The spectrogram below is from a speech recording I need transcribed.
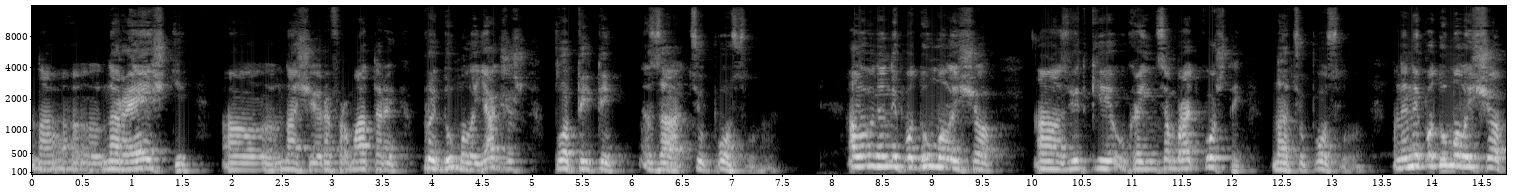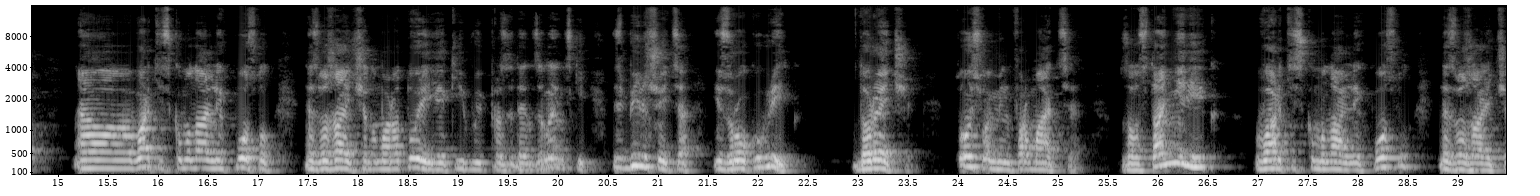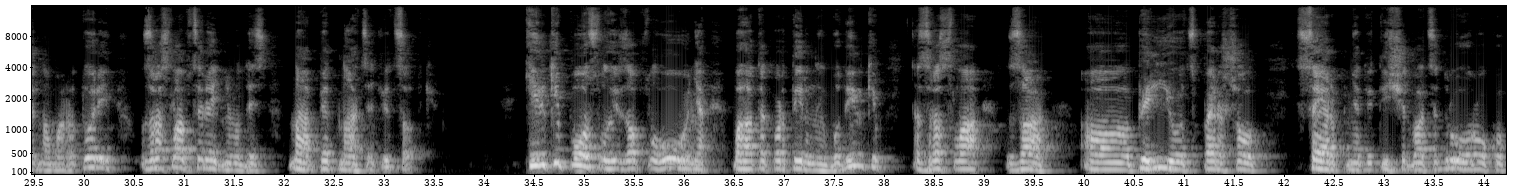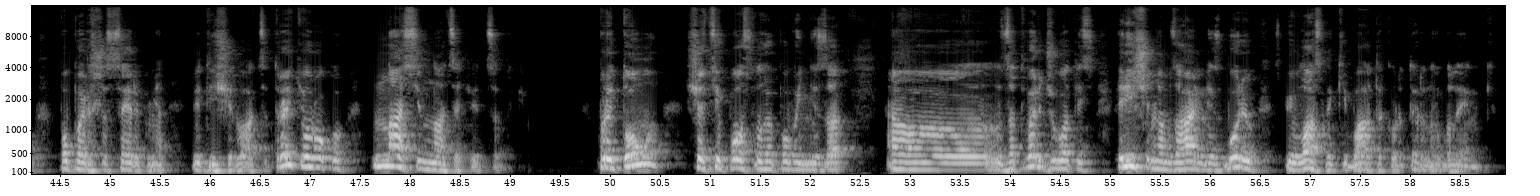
нарешті е, наші реформатори придумали, як же ж платити за цю послугу. Але вони не подумали, що звідки українцям брати кошти на цю послугу. Вони не подумали, що вартість комунальних послуг, незважаючи на мораторій, який ввів президент Зеленський, збільшується із року в рік. До речі, ось вам інформація. За останній рік вартість комунальних послуг, незважаючи на мораторій, зросла в середньому десь на 15%. Тільки послуги за обслуговування багатоквартирних будинків зросла за період з 1 серпня 2022 року по 1 серпня 2023 року на 17%. При тому, що ці послуги повинні за, а, затверджуватись рішенням загальних зборів співвласників багатоквартирних будинків.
